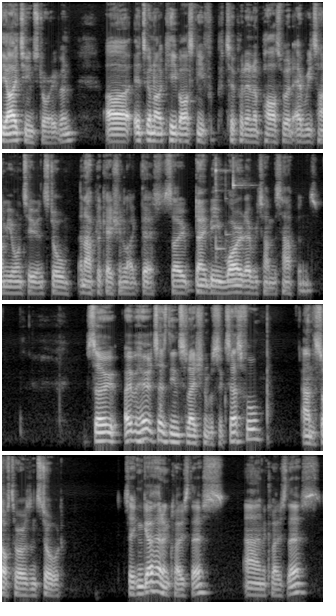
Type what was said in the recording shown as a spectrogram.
the iTunes store even, uh, it's going to keep asking you for, to put in a password every time you want to install an application like this. So don't be worried every time this happens. So over here it says the installation was successful and the software was installed. So you can go ahead and close this and close this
